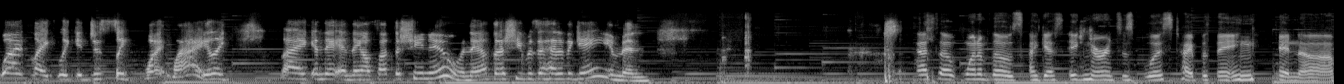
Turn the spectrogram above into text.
what? Like like it just like what why? Like like and they and they all thought that she knew and they all thought she was ahead of the game and that's a, one of those i guess ignorance is bliss type of thing. And uh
